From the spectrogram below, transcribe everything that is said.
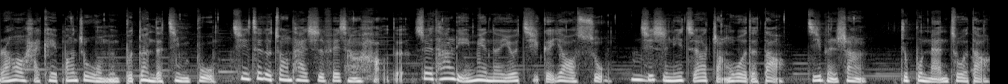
然后还可以帮助我们不断的进步。其实这个状态是非常好的，所以它里面呢有几个要素，其实你只要掌握得到，基本上就不难做到。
